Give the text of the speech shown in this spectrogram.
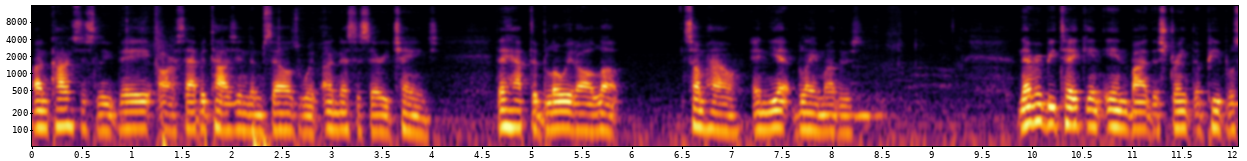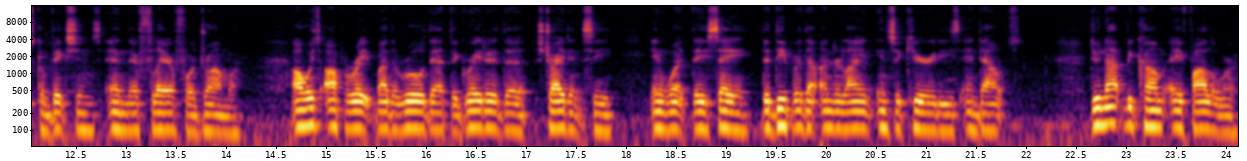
unconsciously they are sabotaging themselves with unnecessary change. They have to blow it all up somehow and yet blame others. Never be taken in by the strength of people's convictions and their flair for drama. Always operate by the rule that the greater the stridency in what they say, the deeper the underlying insecurities and doubts. Do not become a follower.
